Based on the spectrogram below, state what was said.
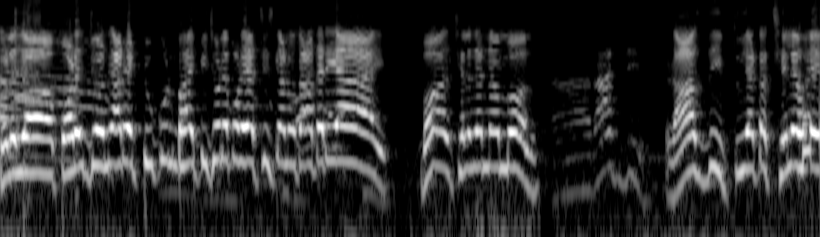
চলে যাও পরের জন আরে টুকুন ভাই পিছনে পড়ে যাচ্ছিস কেন? তাড়াতাড়ি আয়। বল ছেলেদের নাম বল। রাজদীপ। রাজদীপ তুই একটা ছেলে হয়ে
